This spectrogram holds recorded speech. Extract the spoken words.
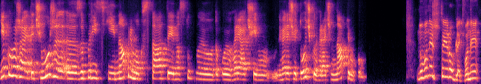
Як ви вважаєте, чи може е, запорізький напрямок стати наступною такою гарячим, гарячою точкою, гарячим напрямком? Ну вони ж це і роблять. Вони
